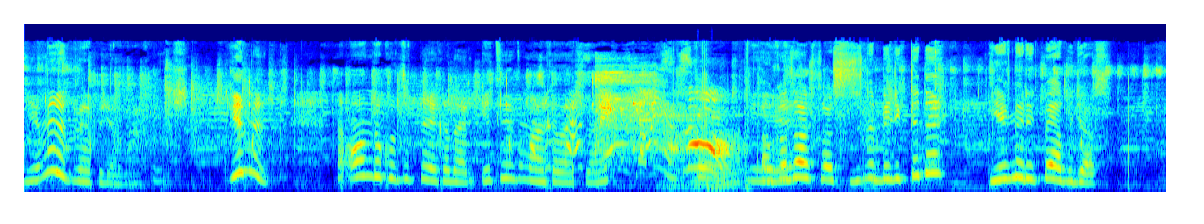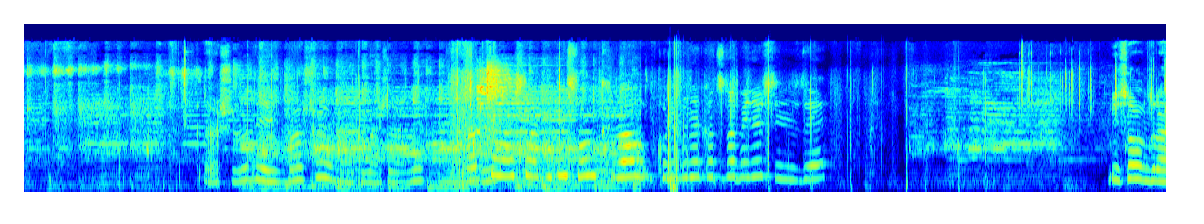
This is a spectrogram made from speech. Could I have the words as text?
20 rütbe yapacağım arkadaşlar. 20 Ben 19 rütbeye kadar getirdim arkadaşlar. Arkadaşlar sizinle birlikte de 20 rütbe yapacağız. Arkadaşlar değil. Başlıyorum arkadaşlar. Arkadaşlar bir de son kral kulübüne katılabilirsiniz de. Bir son grand.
